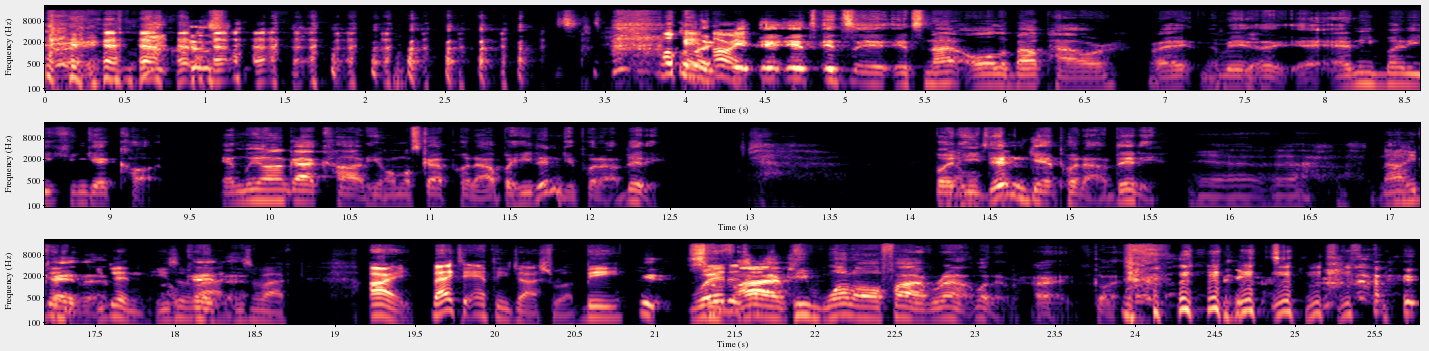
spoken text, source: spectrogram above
Right? okay, Look, all right. It, it, it's it's it's not all about power, right? I mean, yeah. anybody can get caught. And Leon got caught. He almost got put out, but he didn't get put out, did he? But he, he didn't get put out, did he? Yeah. No, okay, he didn't. Then. He didn't. He survived. Okay, he survived. All right, back to Anthony Joshua. B. He survived. Does... He won all five rounds. Whatever. All right, go ahead.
